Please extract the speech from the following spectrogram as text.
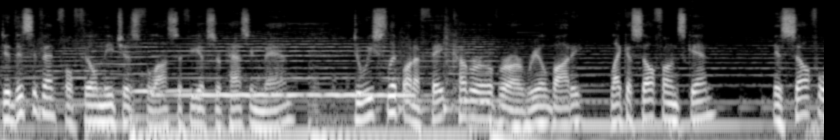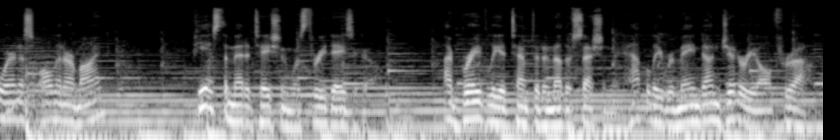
Did this event fulfill Nietzsche's philosophy of surpassing man? Do we slip on a fake cover over our real body, like a cell phone skin? Is self awareness all in our mind? P.S. The meditation was three days ago. I bravely attempted another session and happily remained unjittery all throughout.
